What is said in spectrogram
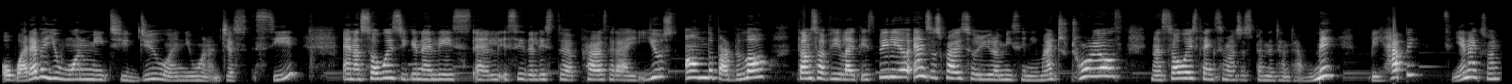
or whatever you want me to do and you want to just see. And as always, you're going to uh, see the list of products that I used on the bar below. Thumbs up if you like this video and subscribe so you don't miss any of my tutorials. And as always, thanks so much for spending time with me. Be happy. See you next one.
